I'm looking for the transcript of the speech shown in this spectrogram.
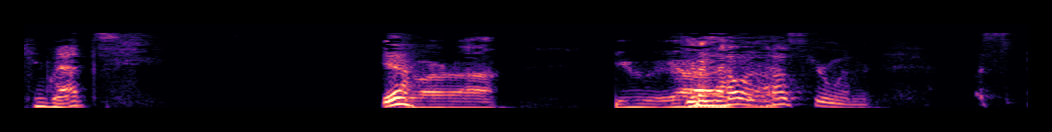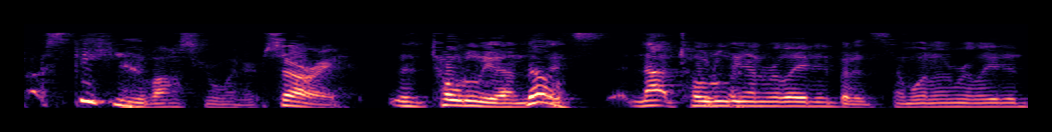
congrats. Yeah. You are, uh, you, uh, You're now an Oscar winner. Sp- Speaking of Oscar winners, sorry, it's totally un- No. it's not totally unrelated, but it's somewhat unrelated.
